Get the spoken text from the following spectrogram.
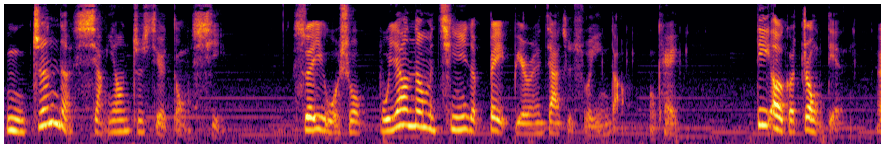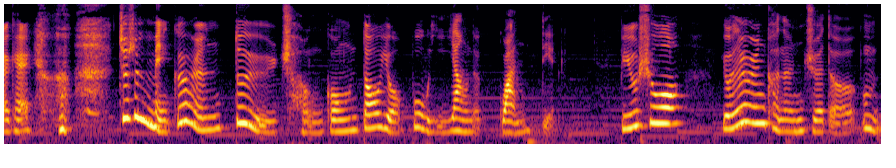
你真的想要这些东西？所以我说，不要那么轻易的被别人的价值所引导。OK，第二个重点，OK，就是每个人对于成功都有不一样的观点。比如说，有的人可能觉得，嗯，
